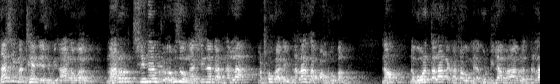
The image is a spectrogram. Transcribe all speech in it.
ငါရှိမှထဲ့နေလူတွေအားလုံးကငါတို့ရှင်းတယ်မလို့အခုဆိုငါရှင်းတယ်တာနှစ်လမထုတ်ကြသေးဘူးနှစ်လစာပေါင်းထုတ်ကြမယ်နော်ငါကတလတစ်ခါထုတ်မယ်အခုဒီလမှာအဲ့တော့နှစ်လ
